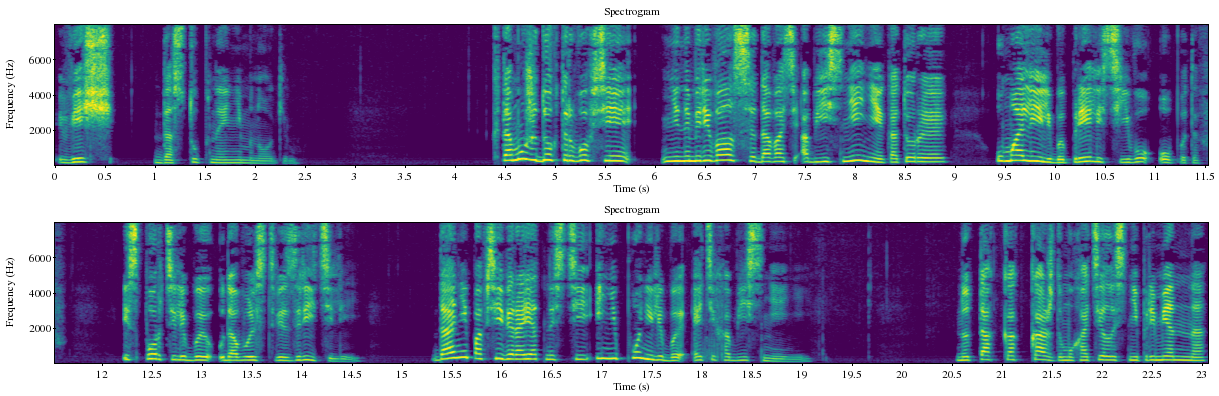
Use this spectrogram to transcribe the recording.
вещь, доступная немногим. К тому же доктор вовсе не намеревался давать объяснения, которые умолили бы прелесть его опытов, испортили бы удовольствие зрителей, да они, по всей вероятности, и не поняли бы этих объяснений но так как каждому хотелось непременно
